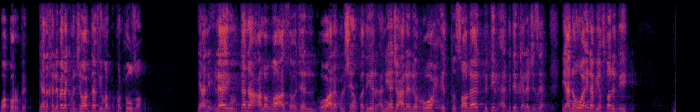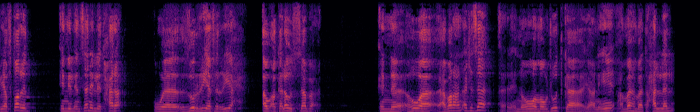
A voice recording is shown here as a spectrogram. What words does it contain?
وقربه. يعني خلي بالك من الجواب ده في ملحوظة. يعني لا يمتنع على الله عز وجل وهو على كل شيء قدير أن يجعل للروح اتصالات بتلك الأجزاء. يعني هو هنا بيفترض إيه؟ بيفترض إن الإنسان اللي اتحرق وذري في الريح أو أكله السبع إن هو عبارة عن أجزاء إن هو موجود ك يعني إيه؟ مهما تحلل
